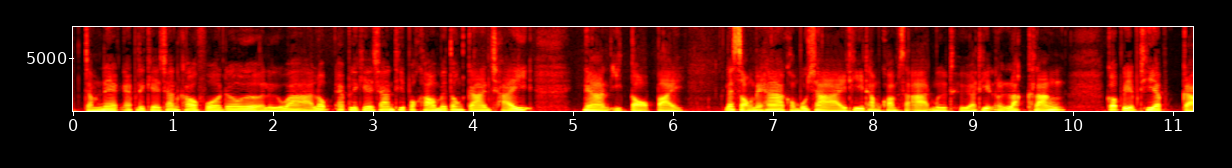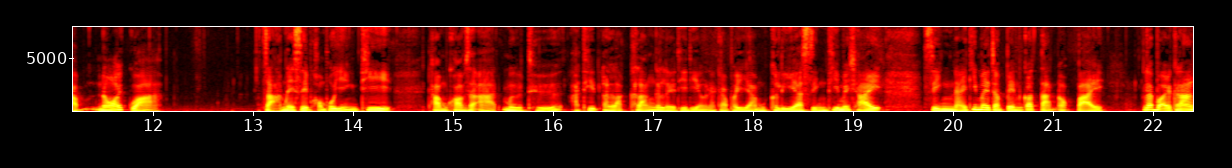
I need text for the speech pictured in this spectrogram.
ำจำแนกแอปพลิเคชันเข้าโฟลเดอร์หรือว่าลบแอปพลิเคชันที่พวกเขาไม่ต้องการใช้งานอีกต่อไป และ 2 ใน 5 ของผู้ชายที่ทำความสะอาดมือถืออาทิตย์ละครั้ง ก็เปรียบเทียบกับน้อยกว่า 3 ใน 10 ของผู้หญิงที่ทำความสะอาดมือถืออาทิตย์ละครั้งกันเลยทีเดียวนะครับ พยายามเคลียร์สิ่งที่ไม่ใช้ สิ่งไหนที่ไม่จำเป็นก็ตัดออกไป และบ่อยครั้ง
